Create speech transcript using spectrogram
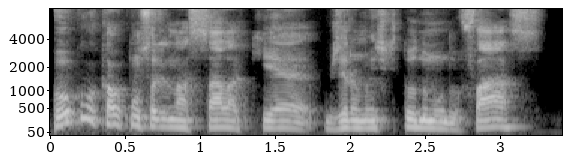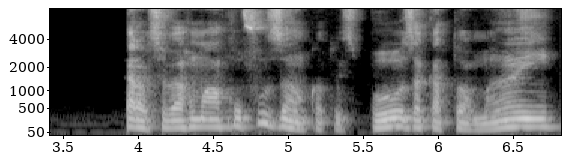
for colocar o console na sala, que é geralmente que todo mundo faz, cara, você vai arrumar uma confusão com a tua esposa, com a tua mãe.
